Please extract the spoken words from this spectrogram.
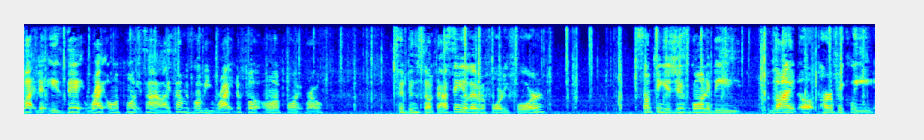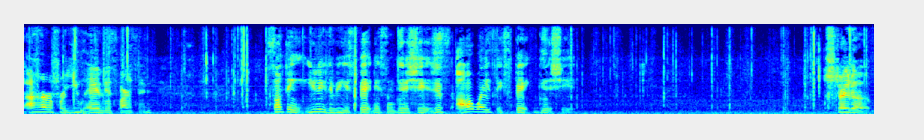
Like the exact right on point time. Like something's gonna be right the fuck on point bro to do something. I see 1144 something is just going to be lined up perfectly. I heard for you and this person. Something you need to be expecting some good shit. Just always expect good shit. Straight up.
